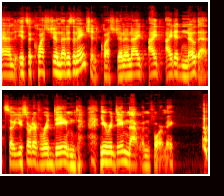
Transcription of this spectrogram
and it's a question that is an ancient question and I, I i didn't know that. So you sort of redeemed you redeemed that one for me.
